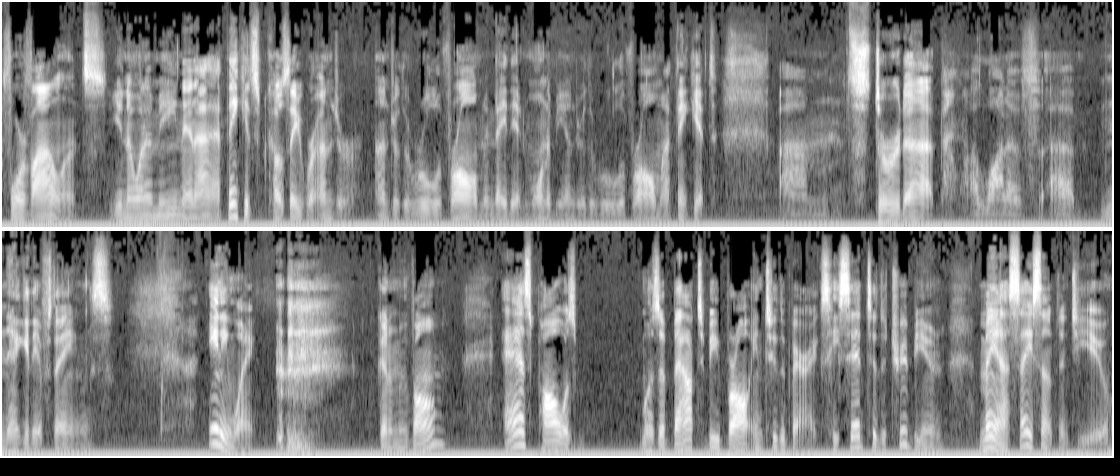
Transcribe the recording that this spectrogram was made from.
for violence. You know what I mean? And I, I, think it's because they were under under the rule of Rome, and they didn't want to be under the rule of Rome. I think it um, stirred up a lot of uh, negative things. Anyway, gonna move on. As Paul was was about to be brought into the barracks, he said to the tribune, May I say something to you?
